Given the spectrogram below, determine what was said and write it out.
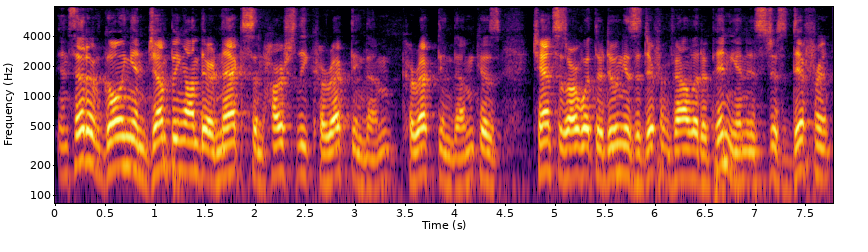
Instead of going and jumping on their necks and harshly correcting them, correcting them, because chances are what they're doing is a different valid opinion, it's just different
